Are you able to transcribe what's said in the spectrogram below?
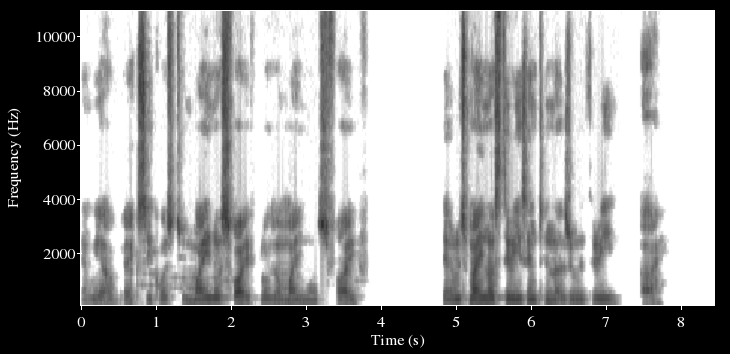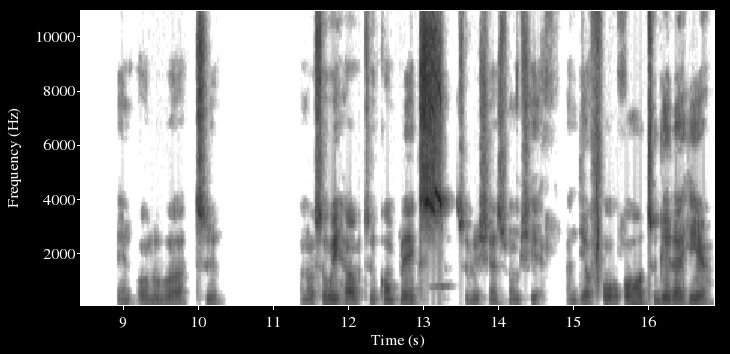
then we have x equals to minus 5 plus or minus 5 then root minus 3 is same thing as root 3i then all over 2. And also we have two complex solutions from here. And therefore, all together here,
